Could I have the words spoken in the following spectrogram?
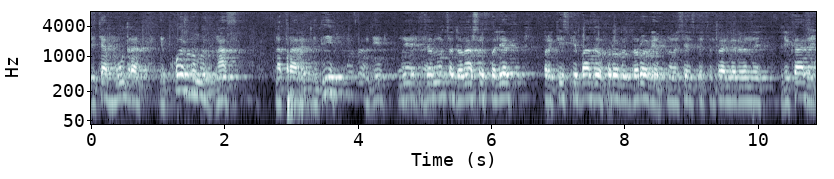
життя мудре і в кожному з нас направить туди, куди ми звернутися до наших колег практичної бази охорони здоров'я Новосельської центральної районної лікарні,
